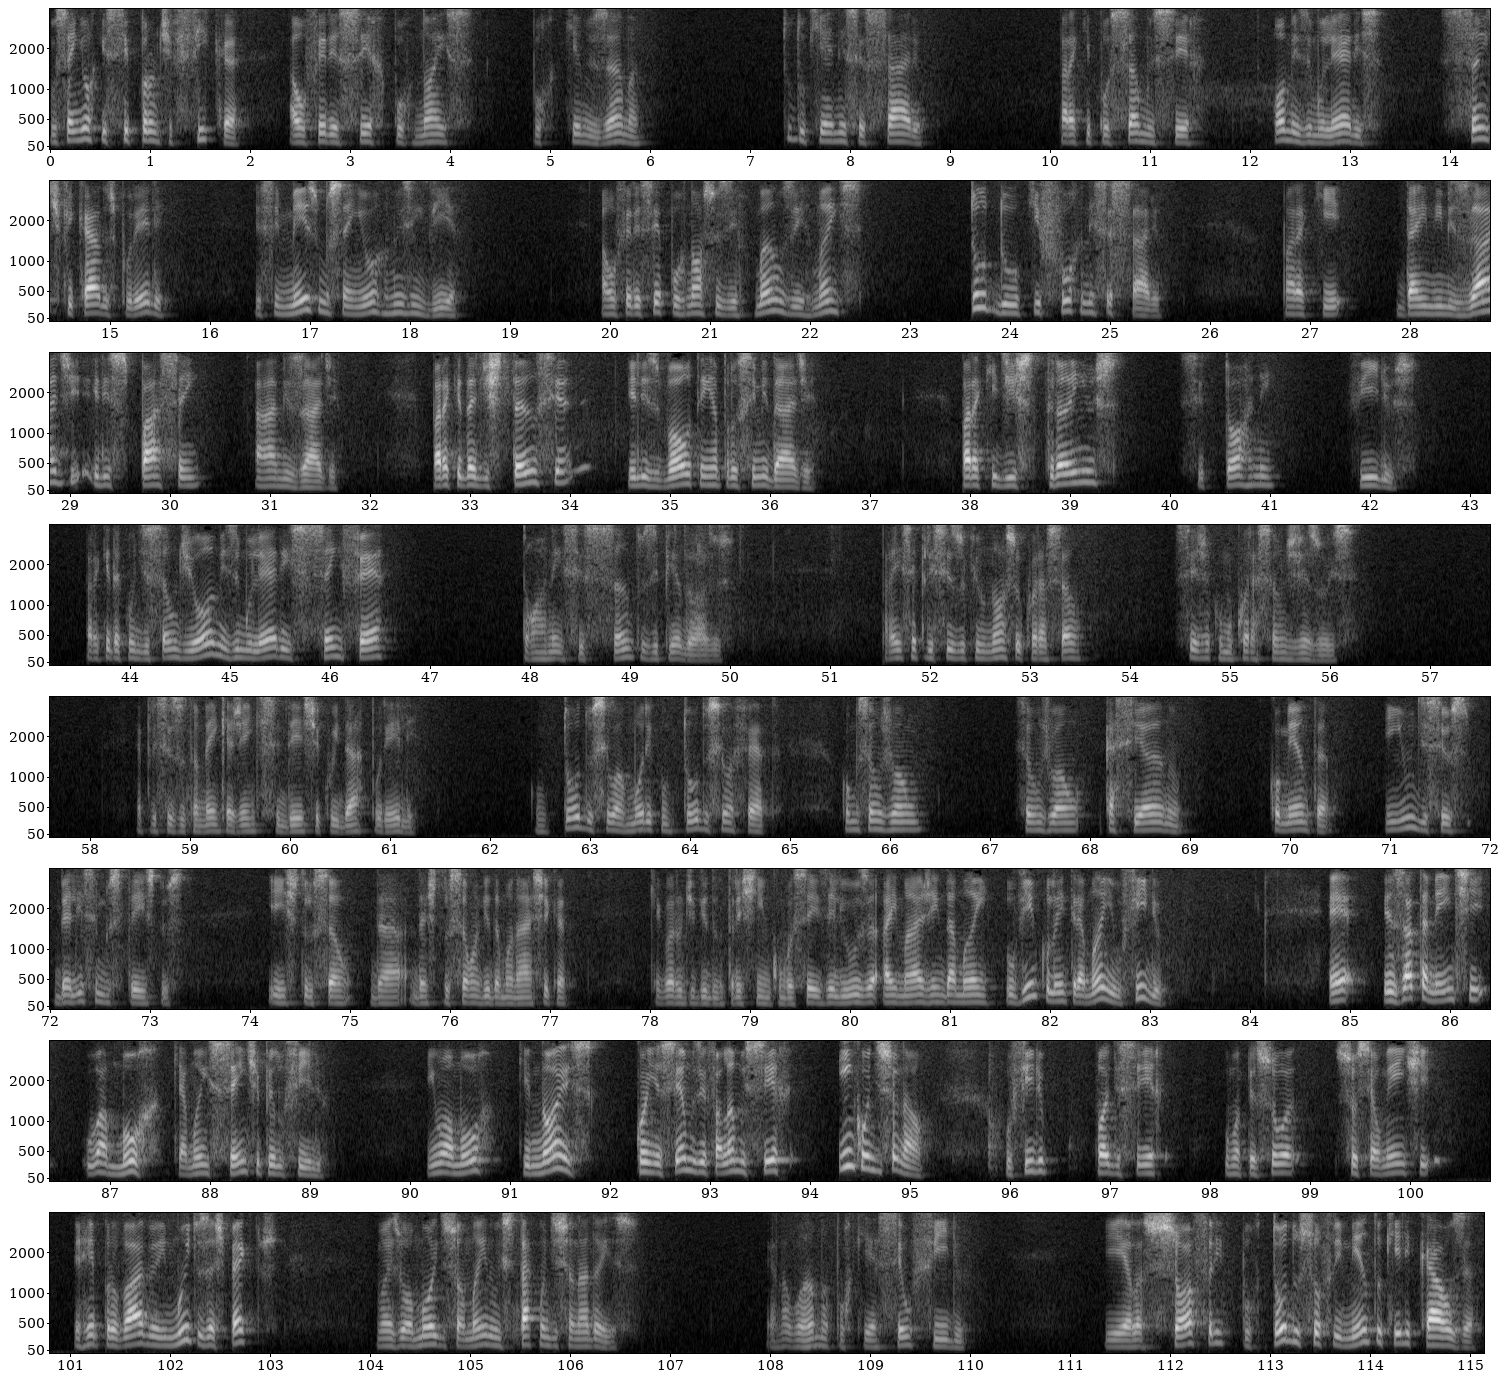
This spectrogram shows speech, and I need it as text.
O Senhor que se prontifica a oferecer por nós, porque nos ama, tudo o que é necessário para que possamos ser homens e mulheres santificados por Ele, esse mesmo Senhor nos envia a oferecer por nossos irmãos e irmãs tudo o que for necessário para que da inimizade eles passem à amizade, para que da distância eles voltem à proximidade, para que de estranhos se tornem filhos, para que da condição de homens e mulheres sem fé tornem-se santos e piedosos. Para isso é preciso que o nosso coração seja como o coração de Jesus. É preciso também que a gente se deixe cuidar por Ele, com todo o seu amor e com todo o seu afeto, como São João, São João Cassiano comenta em um de seus belíssimos textos e instrução da, da instrução à vida monástica que agora eu divido um trechinho com vocês, ele usa a imagem da mãe. O vínculo entre a mãe e o filho é exatamente o amor que a mãe sente pelo filho. E um amor que nós conhecemos e falamos ser incondicional. O filho pode ser uma pessoa socialmente reprovável em muitos aspectos, mas o amor de sua mãe não está condicionado a isso. Ela o ama porque é seu filho. E ela sofre por todo o sofrimento que ele causa.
